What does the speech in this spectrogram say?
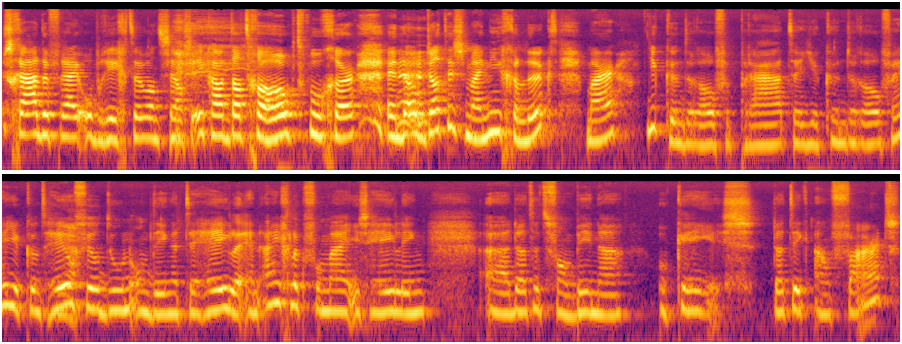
schadevrij oprichten. Want zelfs ik had dat gehoopt vroeger. En ook dat is mij niet gelukt. Maar je kunt erover praten, je kunt erover. Hè, je kunt heel Ja. veel doen om dingen te helen. En eigenlijk voor mij is heling eh, dat het van binnen oké is. Dat ik aanvaard,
